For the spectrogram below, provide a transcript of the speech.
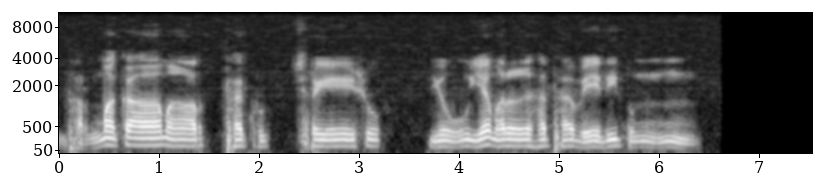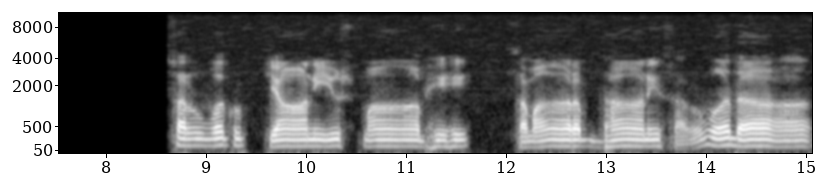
धर्मकामार्थकृच्छ्रेषु यूयमर्हथ वेदितुम्। सर्वकृत्यानि युष्माभिः समारब्धानि सर्वदा।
